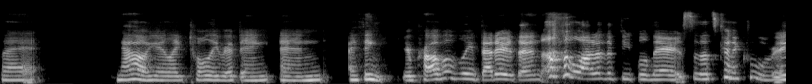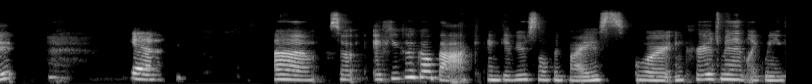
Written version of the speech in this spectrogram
But now you're like totally ripping. And I think you're probably better than a lot of the people there. So that's kind of cool, right? Yeah. Um, so if you could go back and give yourself advice or encouragement, like when you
